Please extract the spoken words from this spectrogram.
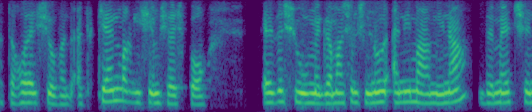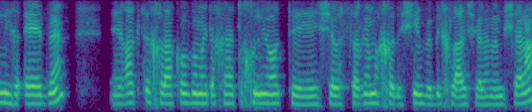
אתה רואה שוב, את כן מרגישים שיש פה איזושהי מגמה של שינוי. אני מאמינה באמת שנראה את זה. אה, רק צריך לעקוב באמת אחרי התוכניות אה, של השרים החדשים ובכלל של הממשלה.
